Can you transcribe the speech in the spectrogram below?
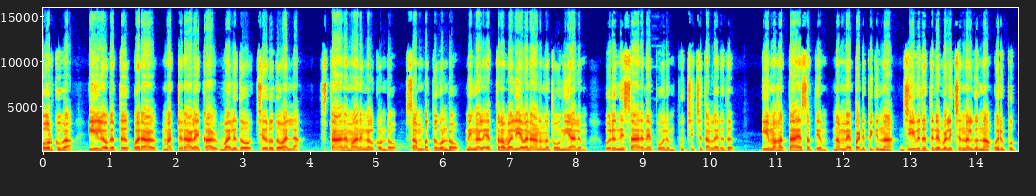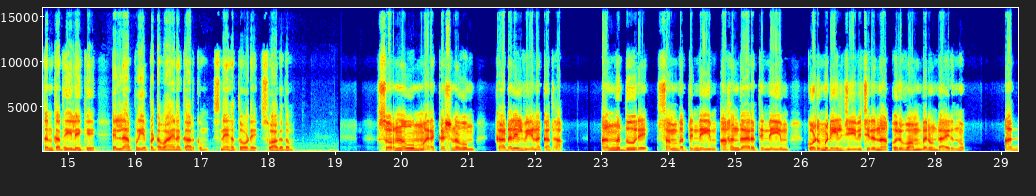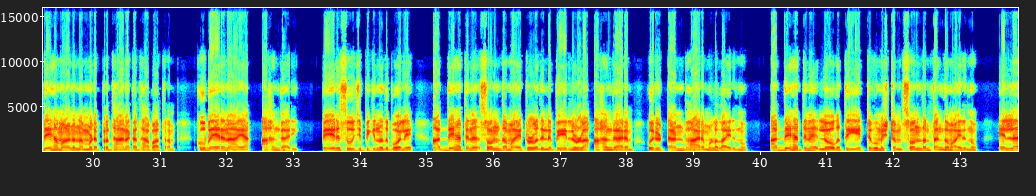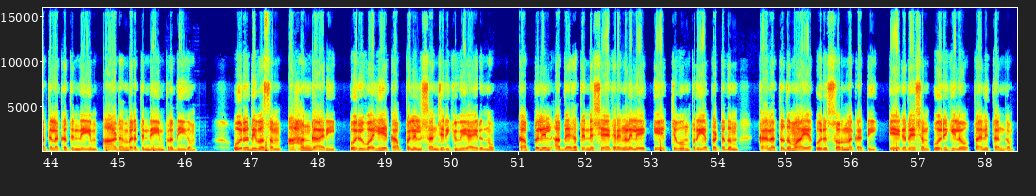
ഓർക്കുക ഈ ലോകത്ത് ഒരാൾ മറ്റൊരാളെക്കാൾ വലുതോ ചെറുതോ അല്ല. സ്ഥാനമാനങ്ങൾ കൊണ്ടോ സമ്പത്ത് കൊണ്ടോ നിങ്ങൾ എത്ര വലിയവനാണെന്ന് തോന്നിയാലും ഒരു നിസാരനെ പോലും പുച്ഛിച്ചു തള്ളരുത്. ഈ മഹത്തായ സത്യം നമ്മെ പഠിപ്പിക്കുന്ന ജീവിതത്തിന് വെളിച്ചം നൽകുന്ന ഒരു പുത്തൻ കഥയിലേക്ക് എല്ലാ പ്രിയപ്പെട്ട വായനക്കാർക്കും സ്നേഹത്തോടെ സ്വാഗതം. സ്വർണവും മരക്കഷണവും കടലിൽ വീണ കഥ. അങ്ങ് ദൂരെ സമ്പത്തിന്റെയും അഹങ്കാരത്തിന്റെയും കൊടുമുടിയിൽ ജീവിച്ചിരുന്ന ഒരു വമ്പൻ ഉണ്ടായിരുന്നു. അദ്ദേഹമാണ് നമ്മുടെ പ്രധാന കഥാപാത്രം കുബേരനായ അഹങ്കാരി. പേര് സൂചിപ്പിക്കുന്നത് പോലെ അദ്ദേഹത്തിന് സ്വന്തമായിട്ടുള്ളതിന്റെ പേരിലുള്ള അഹങ്കാരം ഒരു ടൺ ഭാരമുള്ളതായിരുന്നു. അദ്ദേഹത്തിന് ലോകത്ത് ഏറ്റവും ഇഷ്ടം സ്വന്തം തങ്കമായിരുന്നു എല്ലാ തിളക്കത്തിന്റെയും ആഡംബരത്തിന്റെയും പ്രതീകം. ഒരു ദിവസം അഹങ്കാരി ഒരു വലിയ കപ്പലിൽ സഞ്ചരിക്കുകയായിരുന്നു. കപ്പലിൽ അദ്ദേഹത്തിന്റെ ശേഖരങ്ങളിലെ ഏറ്റവും പ്രിയപ്പെട്ടതും കനത്തതുമായ ഒരു സ്വർണക്കട്ടി ഏകദേശം ഒരു കിലോ തനിത്തങ്കം.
